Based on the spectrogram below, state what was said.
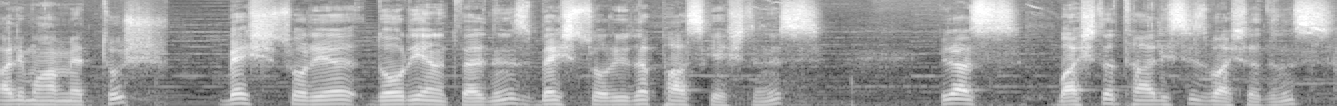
Ali Muhammed Tuş. 5 soruya doğru yanıt verdiniz. 5 soruyu da pas geçtiniz. Biraz başta talihsiz başladınız.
